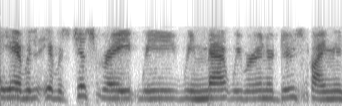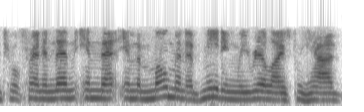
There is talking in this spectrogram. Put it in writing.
it was it was just great. We we met. We were introduced by a mutual friend, and then in that in the moment of meeting, we realized we had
